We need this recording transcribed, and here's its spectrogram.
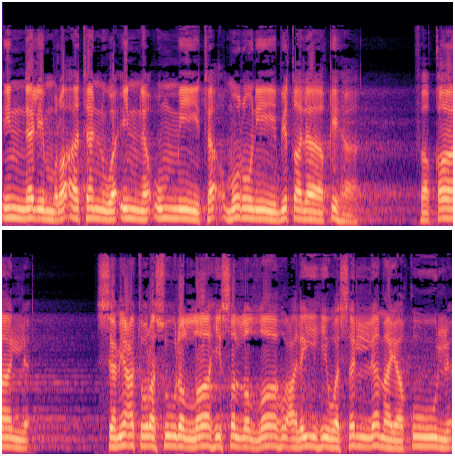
إن لي امرأة وإن أمي تأمرني بطلاقها. فقال سمعت رسول الله صلى الله عليه وسلم يقول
